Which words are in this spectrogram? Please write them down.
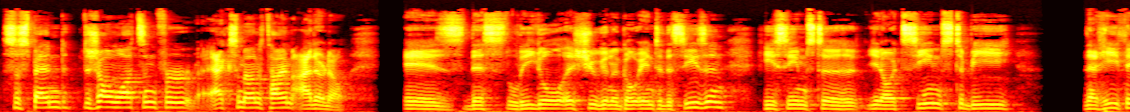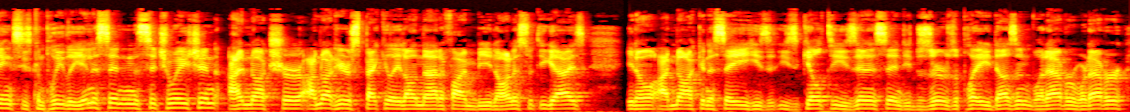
suspend Deshaun Watson for X amount of time? I don't know is this legal issue going to go into the season? He seems to, you know, it seems to be that he thinks he's completely innocent in the situation. I'm not sure. I'm not here to speculate on that if I'm being honest with you guys. You know, I'm not going to say he's he's guilty, he's innocent, he deserves a play, he doesn't, whatever, whatever.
